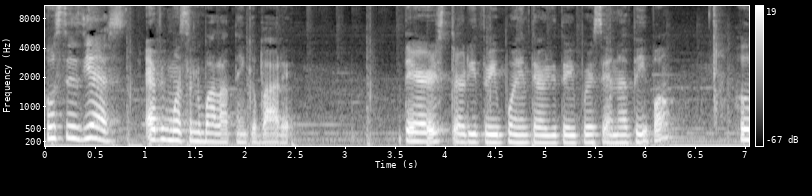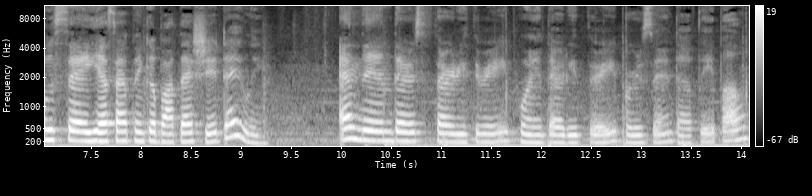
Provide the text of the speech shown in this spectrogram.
who says yes. Every once in a while, I think about it. There's 33.33% of people who say yes, I think about that shit daily. And then there's 33.33% of people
